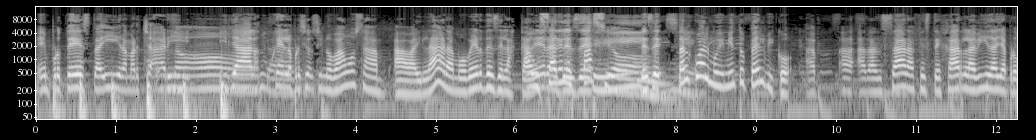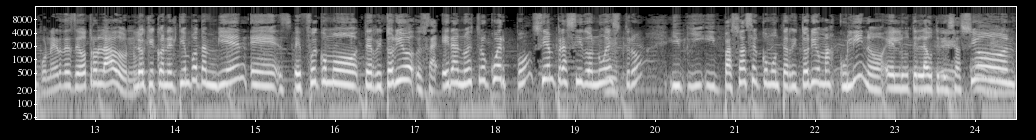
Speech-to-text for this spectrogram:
en protesta, ir a marchar y, No, y ya las mujeres claro. la presión, sino vamos a, a bailar, a mover desde las caderas, usar el desde, espacio. desde Sí. tal cual movimiento pélvico, a, a- a danzar, a festejar la vida y a proponer desde otro lado, ¿no? Lo que con el tiempo también eh, eh, fue como territorio, o sea, era nuestro cuerpo, siempre ha sido nuestro, y, y- y pasó a ser como un territorio masculino, el, la utilización,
